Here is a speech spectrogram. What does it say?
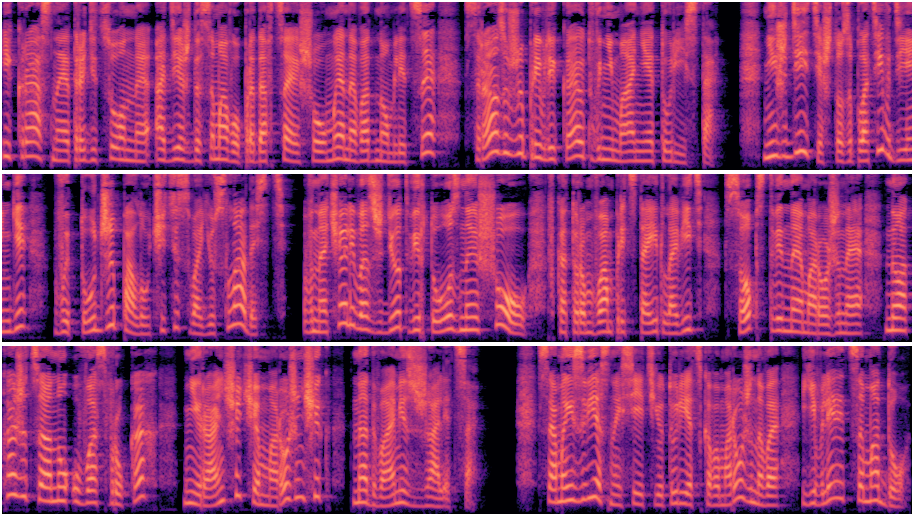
и красная традиционная одежда самого продавца и шоумена в одном лице сразу же привлекают внимание туриста. Не ждите, что заплатив деньги, вы тут же получите свою сладость. Вначале вас ждет виртуозное шоу, в котором вам предстоит ловить собственное мороженое, но окажется оно у вас в руках не раньше, чем мороженщик над вами сжалится. Самой известной сетью турецкого мороженого является Мадо.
